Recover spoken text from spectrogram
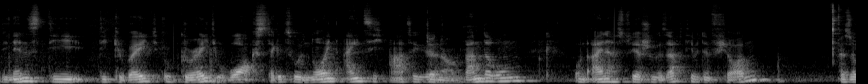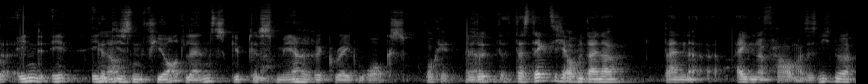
die nennen es die, die Great, Great Walks. Da gibt es wohl neun einzigartige genau. Wanderungen und eine hast du ja schon gesagt, hier mit den Fjorden. Also in, in, genau. diesen Fjordlands gibt genau. es mehrere Great Walks. Okay, also ja. das deckt sich auch mit deiner, deiner eigenen Erfahrung. Also es ist nicht nur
